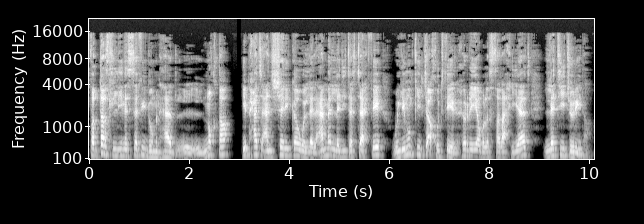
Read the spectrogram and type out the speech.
فالدرس اللي نستفيده من هذه النقطة ابحث عن الشركة ولا العمل الذي ترتاح فيه واللي ممكن تأخذ فيه الحرية ولا الصلاحيات التي تريدها.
